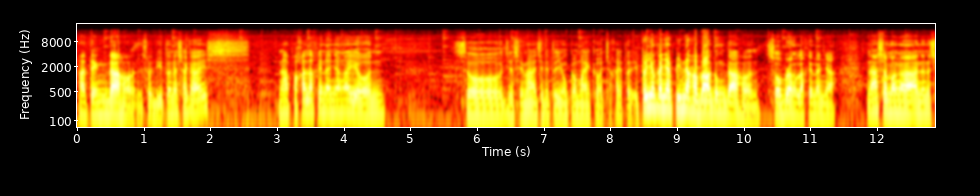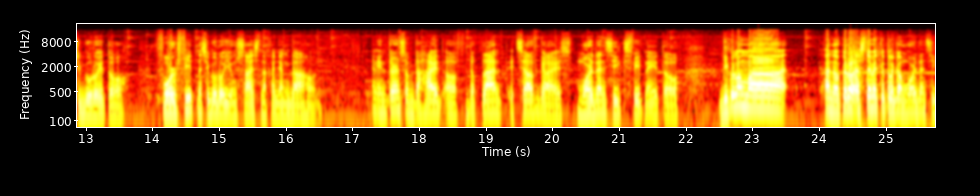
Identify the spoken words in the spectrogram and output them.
ating dahon. So dito na siya guys. Napakalaki na niya ngayon. So just imagine ito yung kamay ko. Tsaka ito. Ito yung kanyang pinakabagong dahon. Sobrang laki na niya. Nasa mga ano na siguro ito. 4 feet na siguro yung size na kanyang dahon. And in terms of the height of the plant itself, guys, more than 6 feet na ito. Di ko lang ma... Ano, pero estimate ko talaga more than 6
